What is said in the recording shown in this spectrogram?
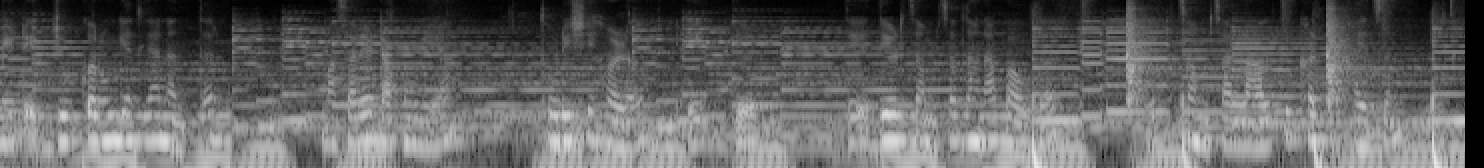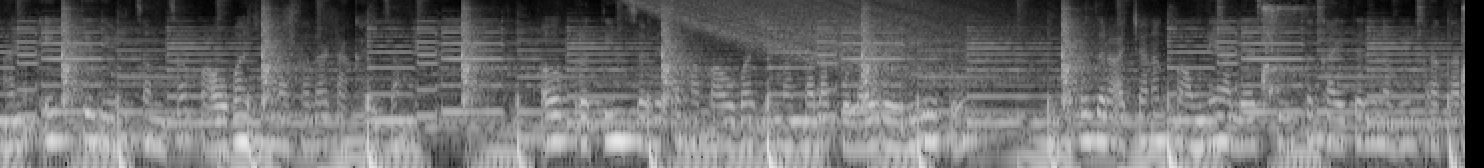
मीठ एकजीव करून घेतल्यानंतर मसाले टाकून घेऊया. थोडीशी हळद एक दीड ते दीड चमचा धना पावडर एक चमचा लाल तिखट टाकायचं आणि एक ते दीड चमचा पावभाजी मसाला. अप्रतिम चवेचा हा पावभाजी मसाला पुलाव रेडी होतो. तुमच्याकडे जर अचानक पाहुणे आले असतील तर काहीतरी नवीन प्रकार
